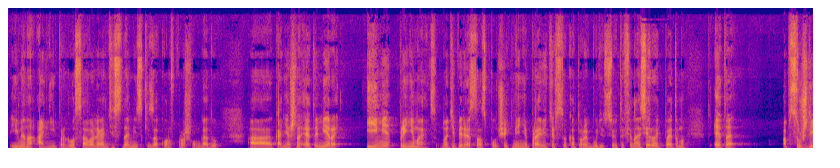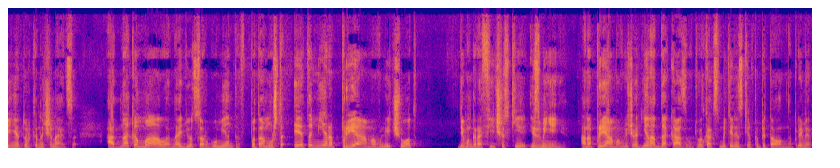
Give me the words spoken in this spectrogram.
Именно они проголосовали антисадомитский закон в прошлом году. А, конечно, эта мера ими принимается. Но теперь осталось получить мнение правительства, которое будет все это финансировать, поэтому это обсуждение только начинается. Однако мало найдется аргументов, потому что эта мера прямо влечет демографические изменения. Она прямо влечет. Это не надо доказывать. Вот как с материнским капиталом, например.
